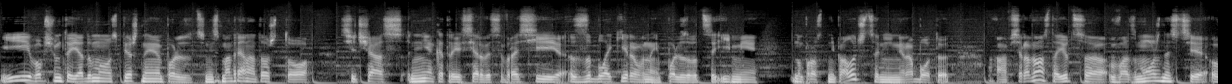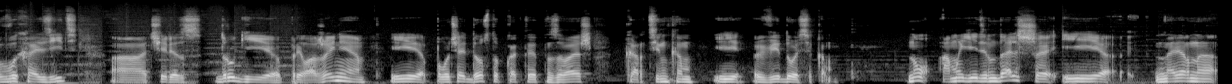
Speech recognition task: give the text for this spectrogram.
И, в общем-то, я думаю, успешно ими пользуются. Несмотря на то, что сейчас некоторые сервисы в России заблокированы, пользоваться ими ну, просто не получится, они не работают, все равно остаются возможности выходить а, через другие приложения и получать доступ, как ты это называешь, к картинкам и видосикам. Ну, а мы едем дальше, и, наверное,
